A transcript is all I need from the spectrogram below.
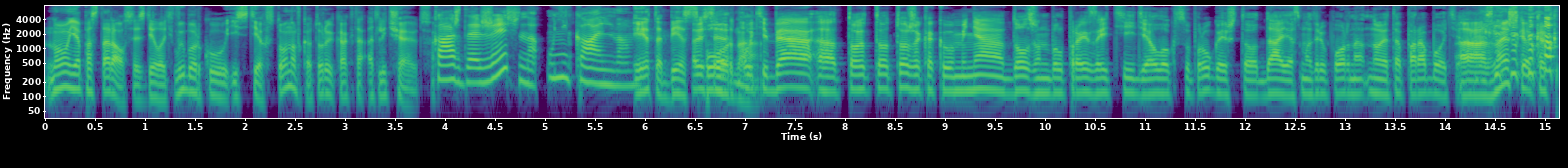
Но я постарался сделать выборку из тех стонов, которые как-то отличаются. Каждая женщина уникальна. И это То есть, э, бесспорно. у тебя а, то, то, тоже, как и у меня, должен был произойти диалог с супругой, что да, я смотрю порно, но это по работе. А знаешь, как, как-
